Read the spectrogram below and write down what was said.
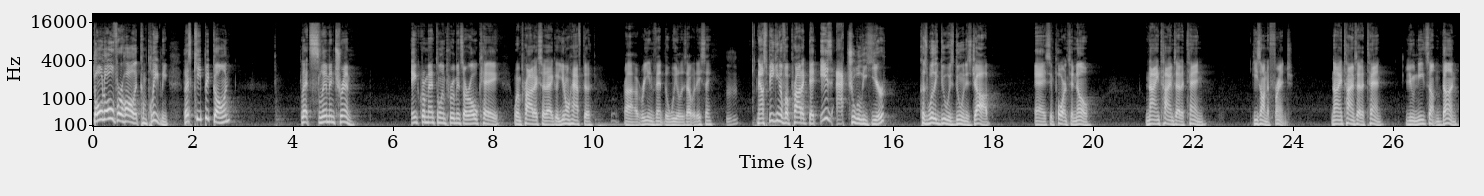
don't overhaul it completely. Let's keep it going. Let's slim and trim. Incremental improvements are okay when products are that good. You don't have to uh, reinvent the wheel. Is that what they say? Now, speaking of a product that is actually here, because Willie Do is doing his job, and it's important to know nine times out of 10, he's on the fringe. Nine times out of 10, you need something done,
